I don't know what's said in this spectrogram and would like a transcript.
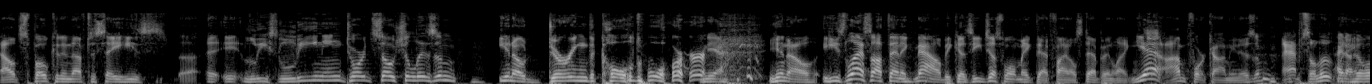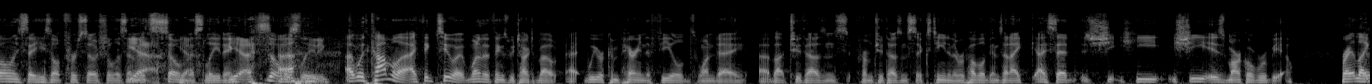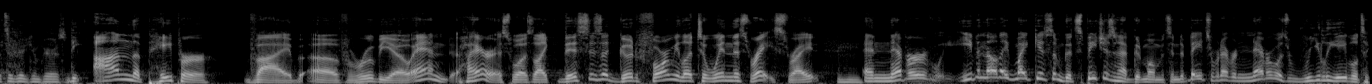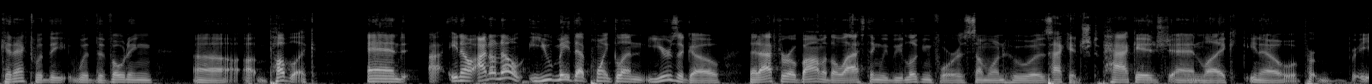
outspoken enough to say he's uh, at least leaning towards socialism, you know, during the Cold War. Yeah. you know, he's less authentic now because he just won't make that final step in like, yeah, I'm for communism. Absolutely. I know he'll only say he's not for socialism. Yeah, it's so yeah. misleading. Yeah, so Uh, misleading. Uh, with Kamala, I think too. Uh, one of the things we talked about, uh, we were comparing the fields one day uh, about 2000 from 2016 and the Republicans, and I, I said she he she is Marco Rubio, right? Like That's a good comparison. the on the paper vibe of Rubio and Harris was like this is a good formula to win this race, right? And never even though they might give some good speeches and have good moments in debates or whatever, never was really able to connect with the with the voting uh, uh, public. And uh, you know, I don't know. You made that point, Glenn, years ago that after Obama, the last thing we'd be looking for is someone who was packaged, packaged, and like you know, per,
